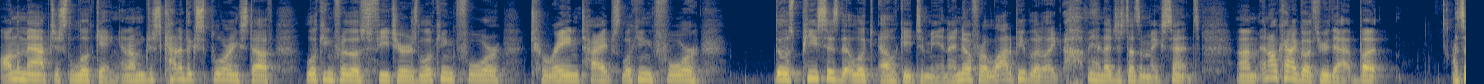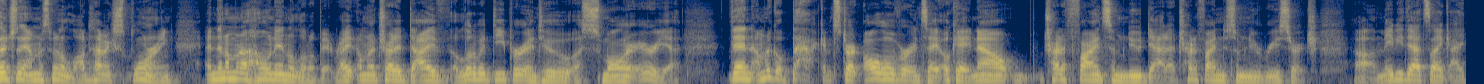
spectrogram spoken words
on the map just looking and I'm just kind of exploring stuff, looking for those features, looking for terrain types, looking for those pieces that look elky to me. And I know for a lot of people, they're like, oh man, that just doesn't make sense. Um, and I'll kind of go through that. But essentially i'm going to spend a lot of time exploring and then i'm going to hone in a little bit right i'm going to try to dive a little bit deeper into a smaller area then I'm going to go back and start all over and say, okay, now try to find some new data, try to find some new research. Uh, maybe that's like I,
